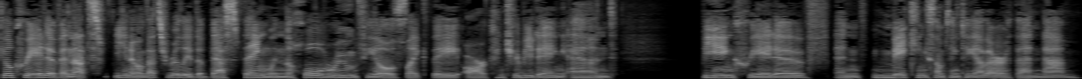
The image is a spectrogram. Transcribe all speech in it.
feel creative? And that's, you know, that's really the best thing when the whole room feels like they are contributing and being creative and making something together, then um,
